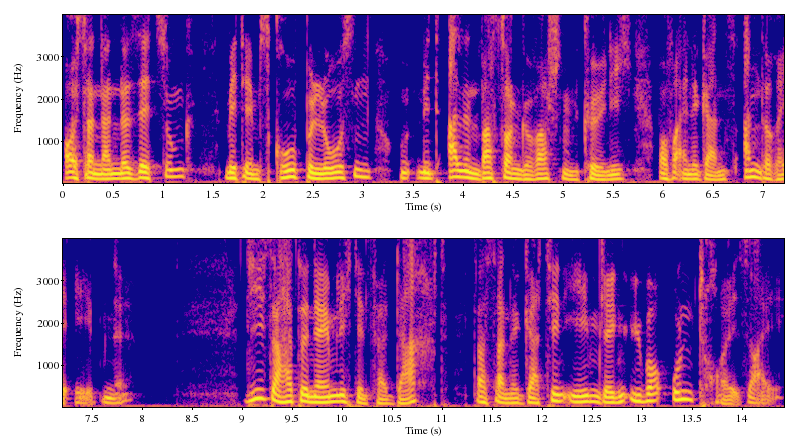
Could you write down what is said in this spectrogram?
Auseinandersetzung mit dem skrupellosen und mit allen Wassern gewaschenen König auf eine ganz andere Ebene. Dieser hatte nämlich den Verdacht, dass seine Gattin ihm gegenüber untreu sei.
